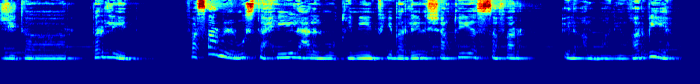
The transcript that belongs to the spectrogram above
جدار برلين. فصار من المستحيل على المقيمين في برلين الشرقية السفر إلى ألمانيا الغربية.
